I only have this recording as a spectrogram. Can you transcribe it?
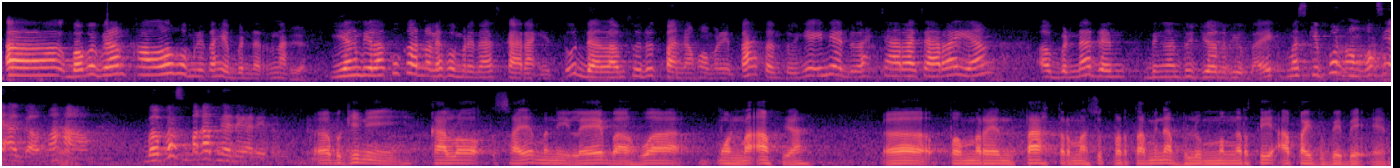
Bapak bilang kalau pemerintahnya benar. Nah, yeah. yang dilakukan oleh pemerintah sekarang itu dalam sudut pandang pemerintah tentunya ini adalah cara-cara yang benar dan dengan tujuan lebih baik meskipun ongkosnya agak mahal. Bapak sepakat nggak dengan itu? Uh, begini, kalau saya menilai bahwa, mohon maaf ya, uh, pemerintah termasuk Pertamina belum mengerti apa itu BBM.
